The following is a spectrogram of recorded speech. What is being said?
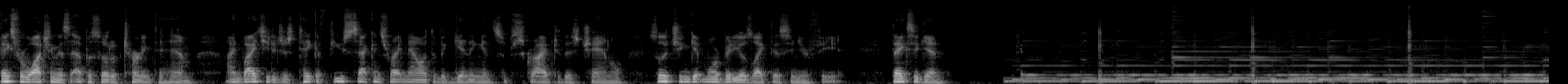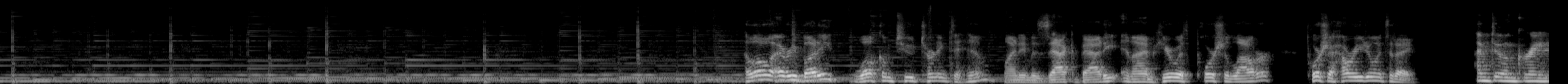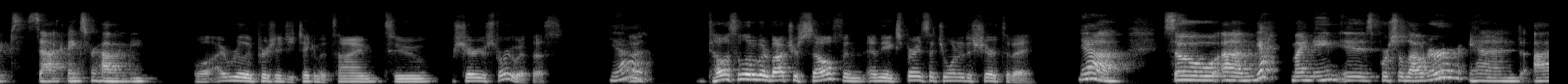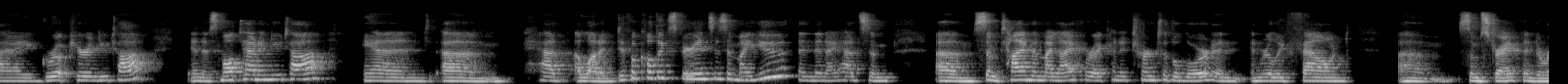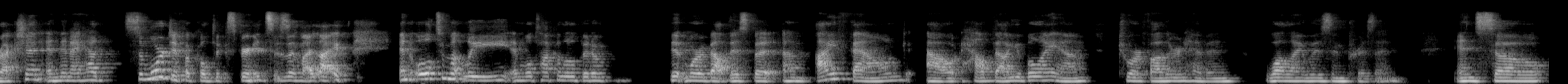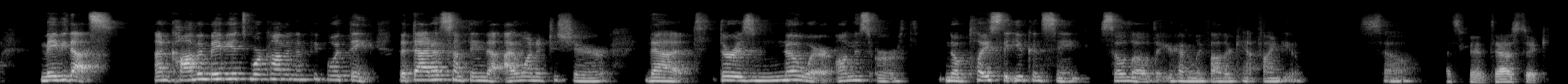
Thanks for watching this episode of Turning to Him. I invite you to just take a few seconds right now at the beginning and subscribe to this channel so that you can get more videos like this in your feed. Thanks again. Hello, everybody. Welcome to Turning to Him. My name is Zach Batty, and I'm here with Portia Louder. Portia, how are you doing today? I'm doing great, Zach. Thanks for having me. Well, I really appreciate you taking the time to share your story with us. Yeah. Uh, tell us a little bit about yourself and, and the experience that you wanted to share today. Yeah. So, um, yeah, my name is Portia Louder, and I grew up here in Utah, in a small town in Utah and um, had a lot of difficult experiences in my youth. And then I had some um, some time in my life where I kind of turned to the Lord and, and really found um, some strength and direction. And then I had some more difficult experiences in my life. And ultimately, and we'll talk a little bit of bit more about this, but um, I found out how valuable I am to our Father in heaven while I was in prison. And so maybe that's uncommon. Maybe it's more common than people would think. But that is something that I wanted to share that there is nowhere on this earth, no place that you can sink so low that your heavenly father can't find you. So that's fantastic.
